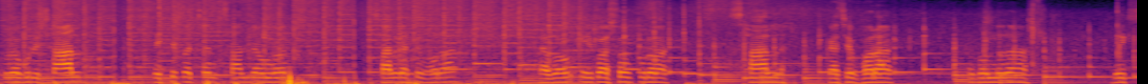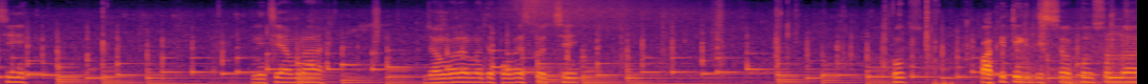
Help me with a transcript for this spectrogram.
পুরোপুরি শাল, দেখতে পাচ্ছেন শাল জঙ্গল, শাল গাছে ভরা এবং এই পাশেও পুরো শাল গাছে ভরা। বন্ধুরা, দেখছি নিচে আমরা জঙ্গলের মধ্যে প্রবেশ করছি। খুব প্রাকৃতিক দৃশ্য, খুব সুন্দর।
